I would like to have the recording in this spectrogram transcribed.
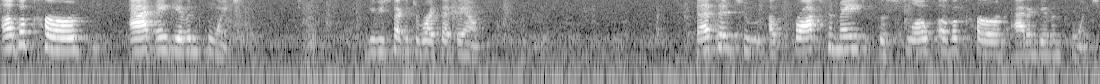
of a curve at a given point. I'll give you a second to write that down. Method to approximate the slope of a curve at a given point.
